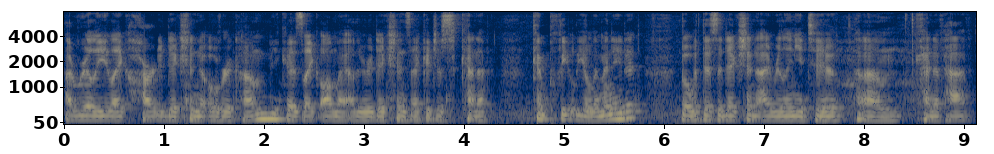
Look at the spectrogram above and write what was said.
a really like hard addiction to overcome because like all my other addictions, I could just kind of completely eliminate it. But with this addiction, I really need to um, kind of have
